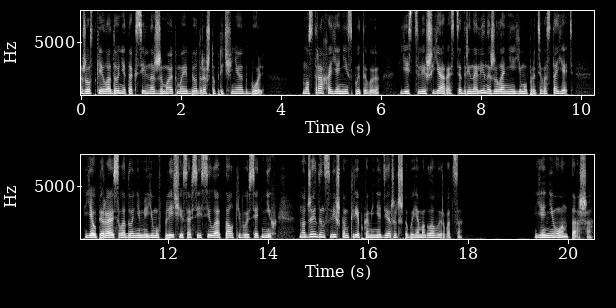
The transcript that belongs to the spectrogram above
Жесткие ладони так сильно сжимают мои бедра, что причиняют боль. Но страха я не испытываю. Есть лишь ярость, адреналин и желание ему противостоять. Я упираюсь ладонями ему в плечи и со всей силы отталкиваюсь от них, но Джейден слишком крепко меня держит, чтобы я могла вырваться. Я не он, Таша.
